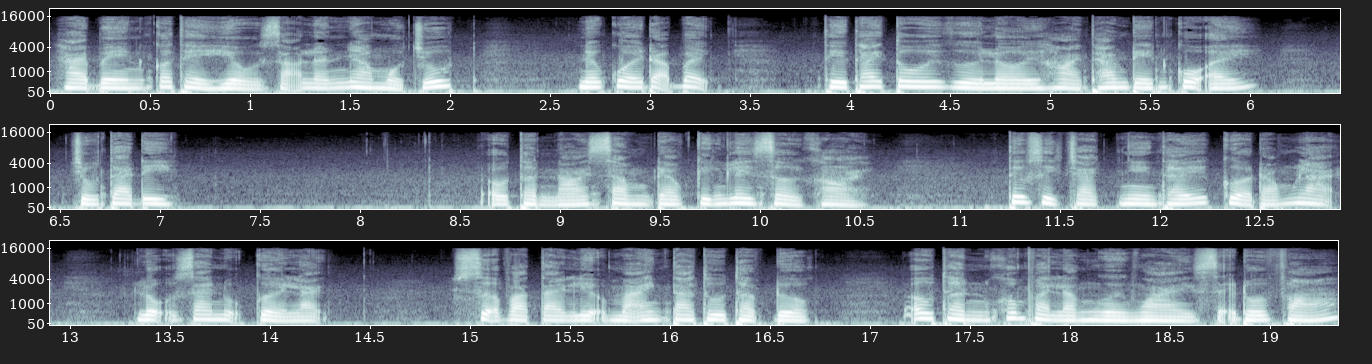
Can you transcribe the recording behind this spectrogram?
Hai bên có thể hiểu rõ lẫn nhau một chút. Nếu cô ấy đã bệnh thì thay tôi gửi lời hỏi thăm đến cô ấy. Chúng ta đi. Âu Thần nói xong đeo kính lên rời khỏi. Tiêu dịch trạch nhìn thấy cửa đóng lại, lộ ra nụ cười lạnh. Dựa vào tài liệu mà anh ta thu thập được, Âu Thần không phải là người ngoài sẽ đối phó.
